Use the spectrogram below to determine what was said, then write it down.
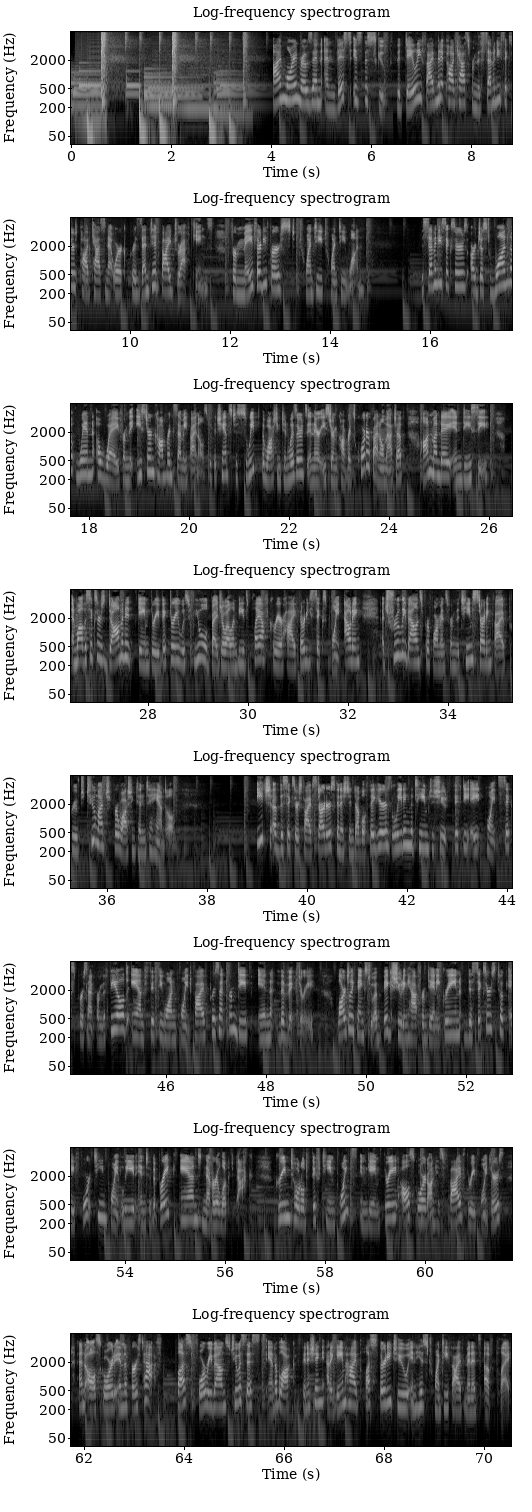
I'm Lauren Rosen, and this is The Scoop, the daily five minute podcast from the 76ers Podcast Network, presented by DraftKings for May 31st, 2021. The 76ers are just one win away from the Eastern Conference semifinals with a chance to sweep the Washington Wizards in their Eastern Conference quarterfinal matchup on Monday in DC. And while the Sixers' dominant Game 3 victory was fueled by Joel Embiid's playoff career high 36 point outing, a truly balanced performance from the team's starting five proved too much for Washington to handle. Each of the Sixers' five starters finished in double figures, leading the team to shoot 58.6% from the field and 51.5% from deep in the victory. Largely thanks to a big shooting half from Danny Green, the Sixers took a 14 point lead into the break and never looked back. Green totaled 15 points in Game 3, all scored on his five three pointers, and all scored in the first half. Plus, four rebounds, two assists, and a block, finishing at a game high plus 32 in his 25 minutes of play.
